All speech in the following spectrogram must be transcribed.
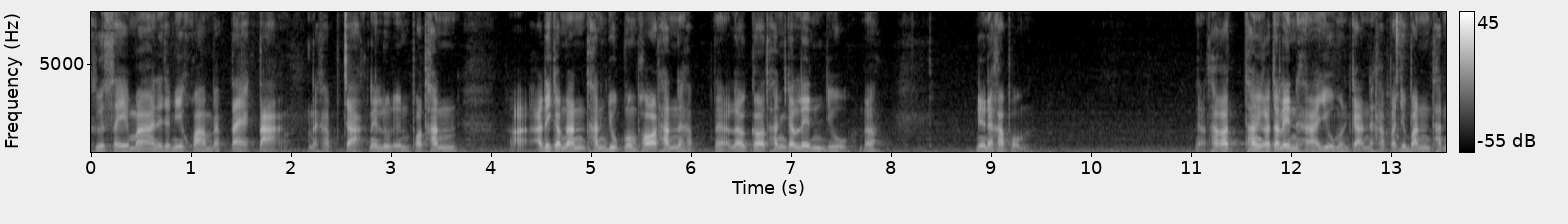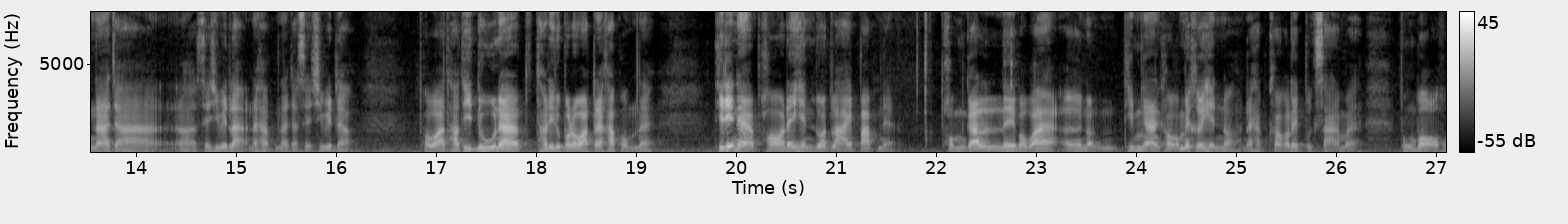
คือเสมาเนี่ยจะมีความแบบแตกต่างนะครับจากในรุ่นอื่น เพราะท่านอดีตกำนันทันยุคหลวงพ่อท่านนะครับนะแล้วก็ท่านก็เล่นอยู่เนาะเนี่ยนะครับผมนะท่านก็ท่านก็จะเล่นหาอยู่เหมือนกันนะครับ ปัจจุบันท่านน่าจะเเสียชีวิตแล้วนะครับ น่าจะเสียชีวิตแล้ว เพราะว่าเท่าที่ดูนะเท่าที่ดูประวัตินะครับผมนะทีนี้เนี่ยพอได้เห็นลวดลายปั๊บเนี่ยผมก็เลยบอกว่าเออทีมงานเขาก็ไม่เคยเห็นเนาะนะครับเขาก็เลยปรึกษามา ผมบอกโอ้โห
